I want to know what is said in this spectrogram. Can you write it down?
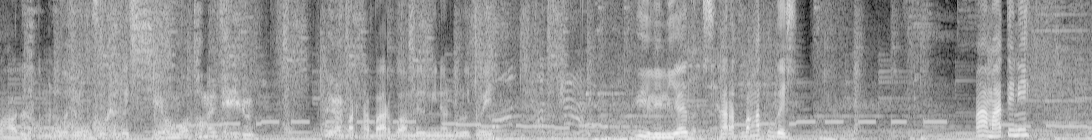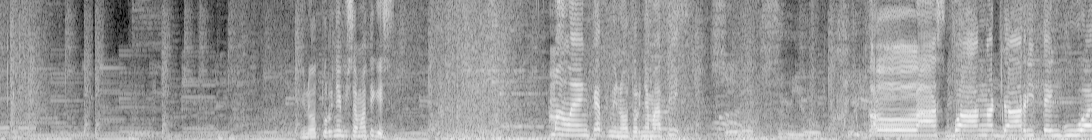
Wah aduh temen gue dirusuh tuh guys Sabar sabar gue ambil minion dulu cuy. Ih Lilia sekarat banget tuh guys. Ah mati nih. Minoturnya bisa mati guys. Melengket Minoturnya mati. Kelas banget dari tank gua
